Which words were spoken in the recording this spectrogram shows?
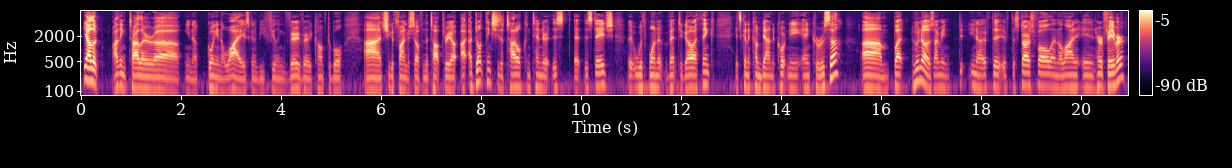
Yeah, look, I think Tyler, uh, you know, going in Hawaii is going to be feeling very, very comfortable. Uh, she could find herself in the top three. I, I, don't think she's a title contender at this at this stage uh, with one event to go. I think it's going to come down to Courtney and Carissa. Um, but who knows? I mean, d- you know, if the if the stars fall and align in her favor,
